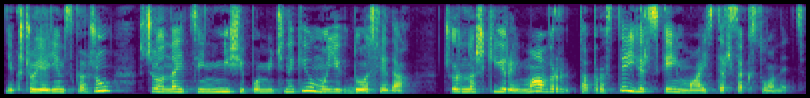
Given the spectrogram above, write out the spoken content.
якщо я їм скажу, що найцінніші помічники у моїх дослідах чорношкірий мавр та простий гірський майстер саксонець.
